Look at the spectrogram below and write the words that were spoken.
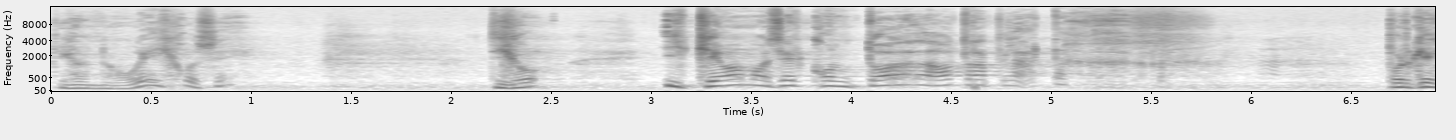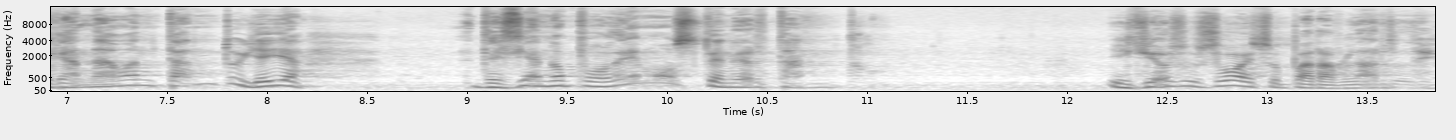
dijo, no, güey, José. Dijo, ¿y qué vamos a hacer con toda la otra plata? Porque ganaban tanto y ella decía, no podemos tener tanto. Y Dios usó eso para hablarle.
